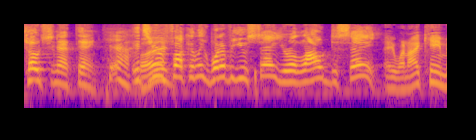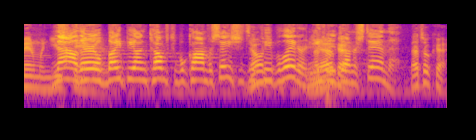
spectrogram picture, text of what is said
coached in that thing. Yeah. It's your fucking league. Whatever you say, you're allowed to say. Hey, when I came in, when you now, came there in- might be uncomfortable conversations with No, people later, and you that's need to understand that. That's okay.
